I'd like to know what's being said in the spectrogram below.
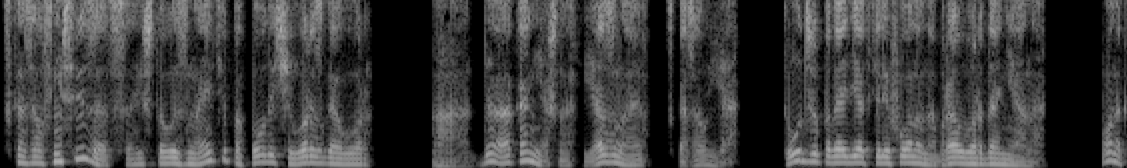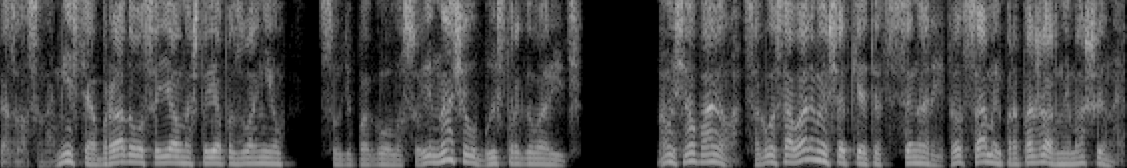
Сказал с ним связаться, и что вы знаете, по поводу чего разговор. — А, да, конечно, я знаю, — сказал я. Тут же, подойдя к телефону, набрал Варданяна. Он оказался на месте, обрадовался явно, что я позвонил, судя по голосу, и начал быстро говорить. «Ну все, Павел, согласовали мы все-таки этот сценарий, тот самый про пожарные машины.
